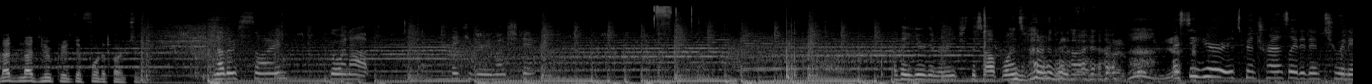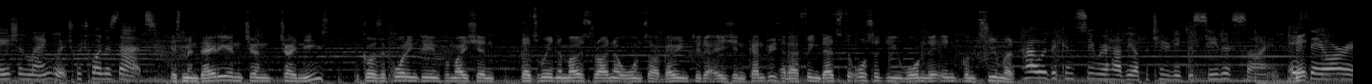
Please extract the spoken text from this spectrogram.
not, not lucrative for the poachers. Another sign going up. Thank you very much, Jane. I think you're going to reach the top ones better than I am. I see here it's been translated into an Asian language. Which one is that? It's Mandarin Chin- Chinese because, according to information, that's where the most rhino horns are going to the Asian countries, and I think that's to also to warn the end consumer. How would the consumer have the opportunity to see this sign if That- they are,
